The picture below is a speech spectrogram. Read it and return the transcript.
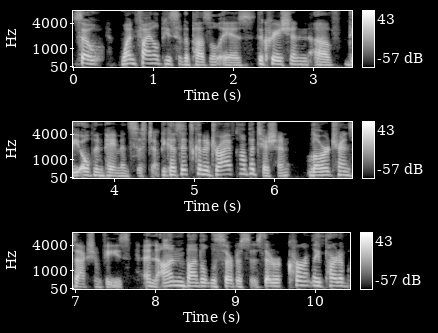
So one final piece of the puzzle is the creation of the open payment system because it's going to drive competition lower transaction fees, and unbundle the services that are currently part of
